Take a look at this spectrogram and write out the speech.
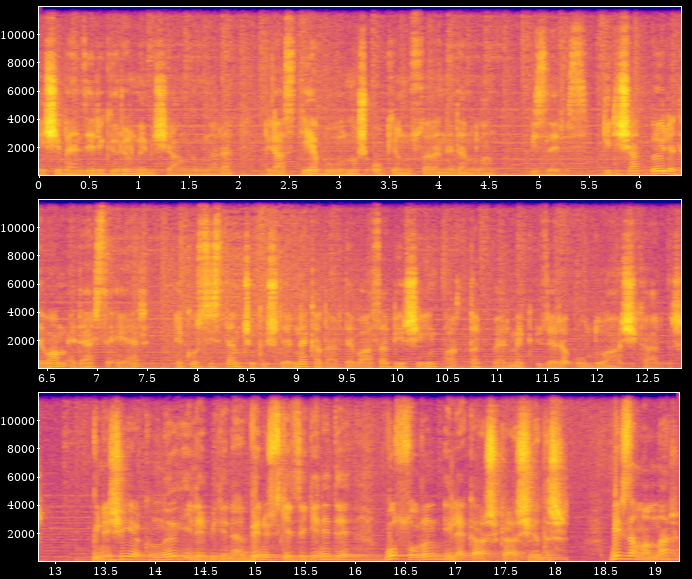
eşi benzeri görülmemiş yangınlara, plastiğe boğulmuş okyanuslara neden olan bizleriz. Gidişat böyle devam ederse eğer, ekosistem çöküşlerine kadar devasa bir şeyin patlak vermek üzere olduğu aşikardır. Güneşe yakınlığı ile bilinen Venüs gezegeni de bu sorun ile karşı karşıyadır. Bir zamanlar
